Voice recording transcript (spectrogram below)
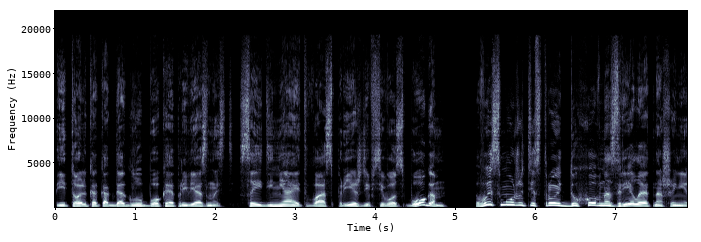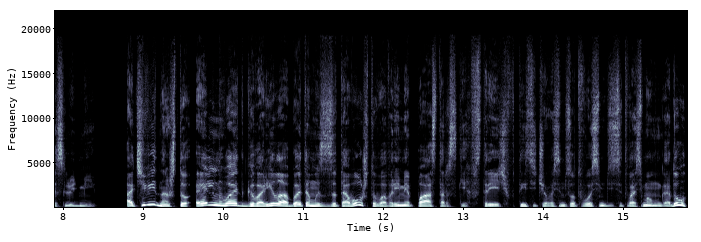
И только когда глубокая привязанность соединяет вас прежде всего с Богом, вы сможете строить духовно зрелые отношения с людьми. Очевидно, что Эллен Уайт говорила об этом из-за того, что во время пасторских встреч в 1888 году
